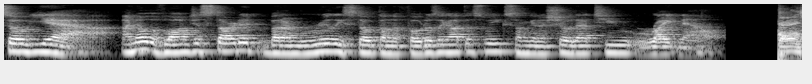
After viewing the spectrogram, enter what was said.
So yeah, I know the vlog just started, but I'm really stoked on the photos I got this week, so I'm gonna show that to you right now. Well,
